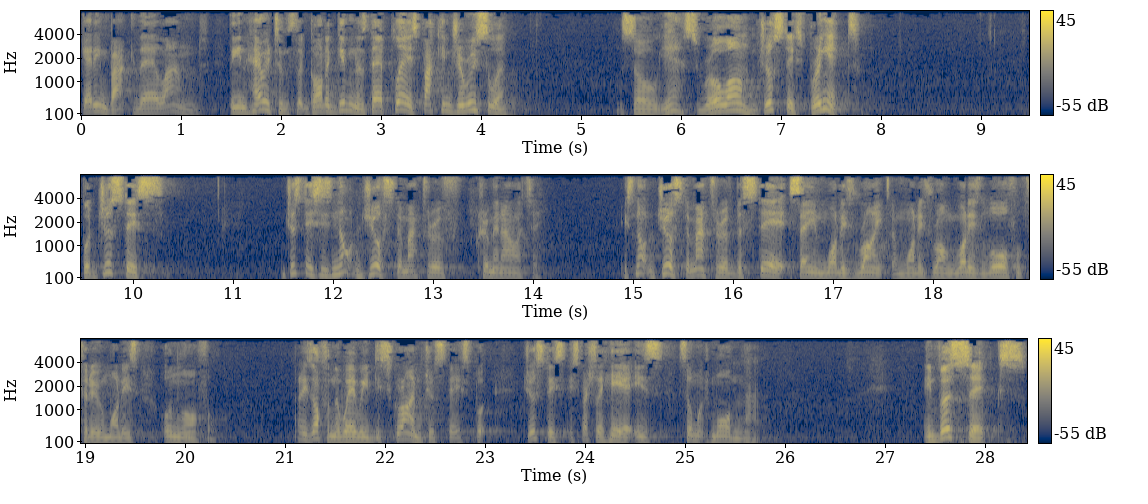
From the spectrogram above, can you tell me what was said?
getting back their land, the inheritance that God had given us, their place back in Jerusalem. So, yes, roll on. Justice, bring it. But justice, justice is not just a matter of criminality. It's not just a matter of the state saying what is right and what is wrong, what is lawful to do and what is unlawful. That is often the way we describe justice, but justice, especially here, is so much more than that. In verse 6,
